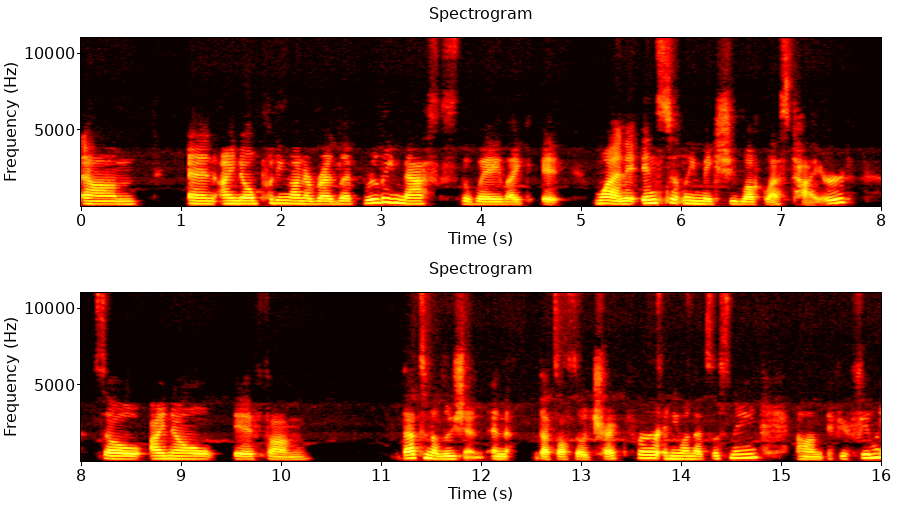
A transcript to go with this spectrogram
Um, and I know putting on a red lip really masks the way, like it, one, it instantly makes you look less tired. So I know if um, that's an illusion. And that's also a trick for anyone that's listening. Um, if you're feeling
